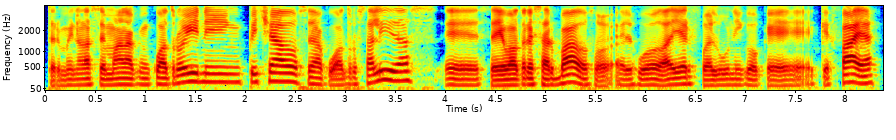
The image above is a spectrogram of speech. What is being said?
Termina la semana con cuatro innings pichados, o sea, cuatro salidas. Eh, se lleva tres salvados. El juego de ayer fue el único que, falla.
